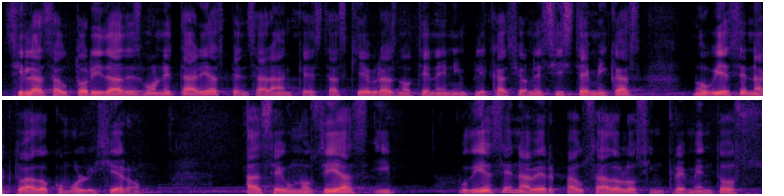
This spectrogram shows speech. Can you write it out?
Si las autoridades monetarias pensarán que estas quiebras no tienen implicaciones sistémicas, no hubiesen actuado como lo hicieron hace unos días y pudiesen haber pausado los incrementos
